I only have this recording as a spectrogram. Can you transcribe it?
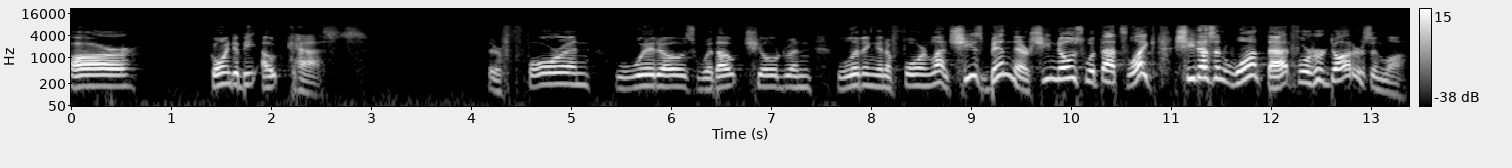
are going to be outcasts. They're foreign widows without children living in a foreign land. She's been there. She knows what that's like. She doesn't want that for her daughters in law.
